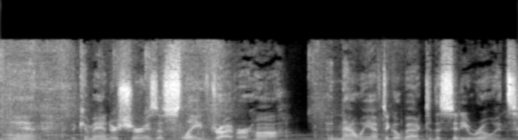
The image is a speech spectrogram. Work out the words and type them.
Man, the commander sure is a slave driver, huh? And now we have to go back to the city ruins.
